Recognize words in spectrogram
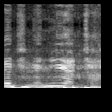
你也吃你也吃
